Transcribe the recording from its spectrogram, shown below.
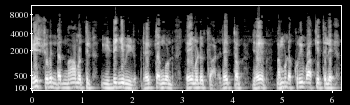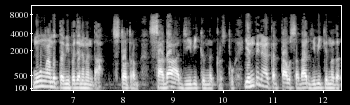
യേശുവിന്റെ നാമത്തിൽ ഇടിഞ്ഞു വീഴും. രക്തം കൊണ്ട് ജയമെടുക്കുകയാണ്. രക്തം ജയം നമ്മുടെ കുറിവാക്യത്തിലെ മൂന്നാമത്തെ വിഭജനം എന്താ? സ്തോത്രം. സദാ ജീവിക്കുന്ന ക്രിസ്തു. എന്തിനാ കർത്താവ് സദാ ജീവിക്കുന്നത്?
